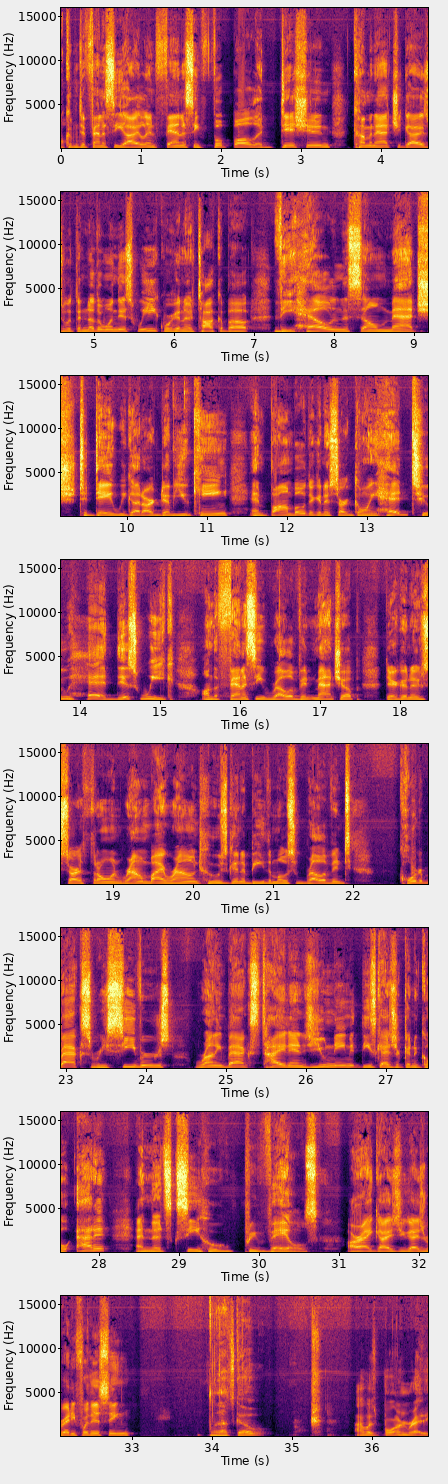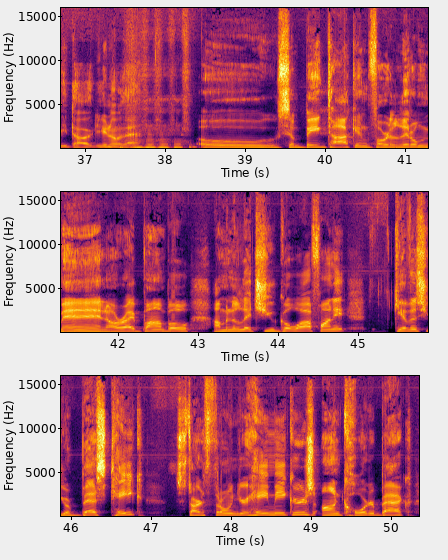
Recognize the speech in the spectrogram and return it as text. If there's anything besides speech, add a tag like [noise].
Welcome to Fantasy Island Fantasy Football Edition. Coming at you guys with another one this week. We're going to talk about the Hell in the Cell match. Today we got RW King and Bombo. They're going to start going head to head this week on the fantasy relevant matchup. They're going to start throwing round by round who's going to be the most relevant quarterbacks, receivers, running backs, tight ends, you name it. These guys are going to go at it and let's see who prevails. All right, guys, you guys ready for this thing? Let's go. I was born ready, dog. You know that. [laughs] oh, some big talking for the little man. All right, Bombo, I'm going to let you go off on it. Give us your best take. Start throwing your haymakers on quarterback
